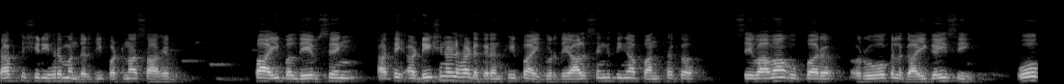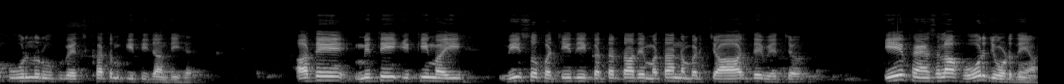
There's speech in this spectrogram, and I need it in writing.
ਤਖਤ ਸ੍ਰੀ ਹਰਮੰਦਰ ਜੀ ਪਟਨਾ ਸਾਹਿਬ, ਭਾਈ ਬਲਦੇਵ ਸਿੰਘ ਅਤੇ ਐਡੀਸ਼ਨਲ ਹੈੱਡ ਗ੍ਰੰਥੀ ਭਾਈ ਗੁਰਦਿਆਲ ਸਿੰਘ ਦੀਆਂ ਪੰਥਕ ਸੇਵਾਵਾਂ ਉੱਪਰ ਰੋਕ ਲਗਾਈ ਗਈ ਸੀ। ਉਹ ਪੂਰਨ ਰੂਪ ਵਿੱਚ ਖਤਮ ਕੀਤੀ ਜਾਂਦੀ ਹੈ। ਅਤੇ ਮਿਤੀ 21 ਮਈ 2025 ਦੀ ਇਕੱਤਰਤਾ ਦੇ ਮਤਾ ਨੰਬਰ 4 ਦੇ ਵਿੱਚ ਇਹ ਫੈਸਲਾ ਹੋਰ ਜੋੜਦੇ ਹਾਂ।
